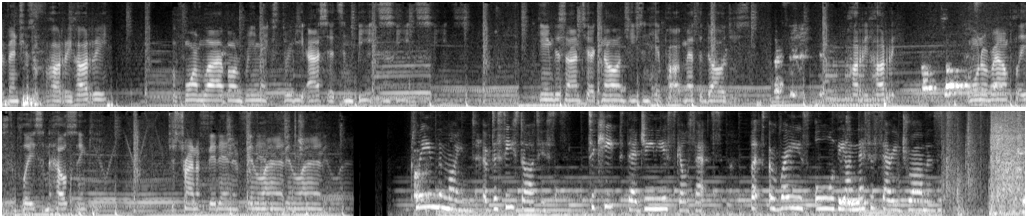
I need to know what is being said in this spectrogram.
Adventures of Hari Hari. Perform live on remix 3D assets and beats. Game design technologies and hip hop methodologies. Hari Hari. Going around place to place in Helsinki. Just trying to fit in in Finland. Finland. Clean the mind of deceased artists to keep their genius skill sets, but erase all the unnecessary dramas. Hi,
